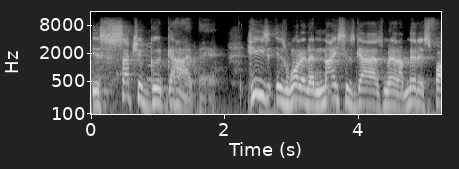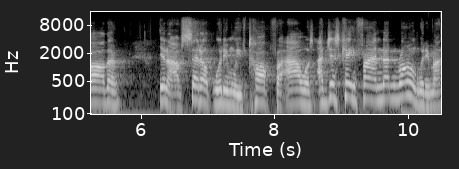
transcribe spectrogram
is such a good guy, man. He's is one of the nicest guys, man. I met his father you know, I've set up with him, we've talked for hours. I just can't find nothing wrong with him. I,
